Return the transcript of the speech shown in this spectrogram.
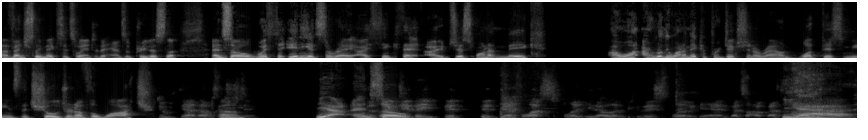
eventually makes its way into the hands of Pre Vizsla. and so with the idiots array i think that i just want to make i want i really want to make a prediction around what this means the children of the watch Dude, yeah, that was Um, interesting. yeah and It's so like, did they did, did split? You know, like, did they split again? That's that's yeah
